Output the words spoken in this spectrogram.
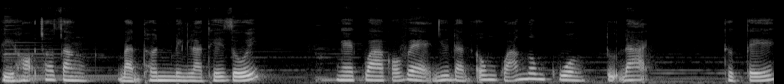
vì họ cho rằng bản thân mình là thế giới. Nghe qua có vẻ như đàn ông quá ngông cuồng, tự đại. Thực tế,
